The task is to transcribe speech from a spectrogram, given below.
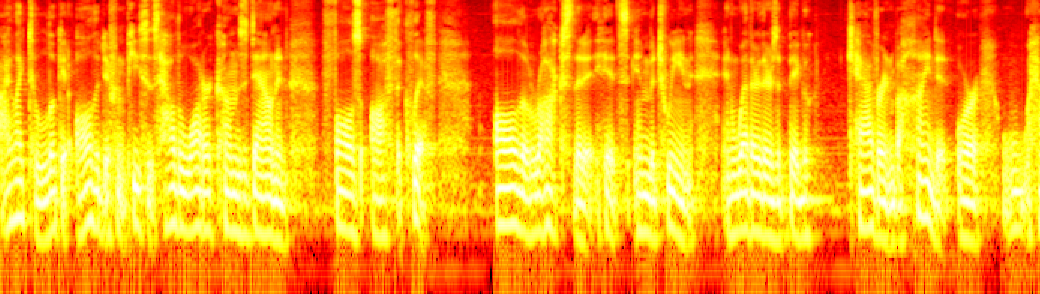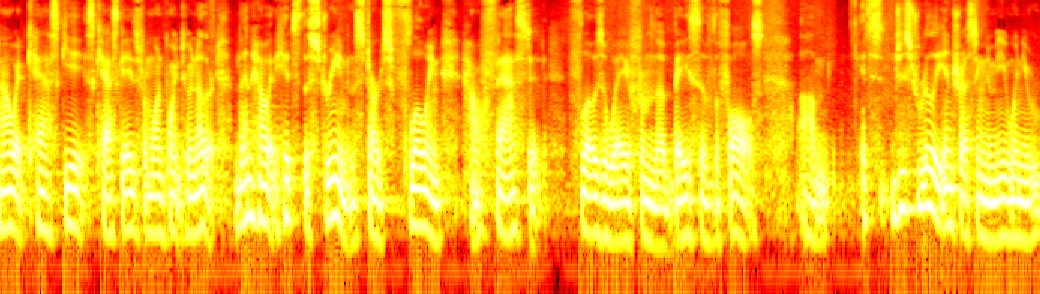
I like to look at all the different pieces how the water comes down and falls off the cliff all the rocks that it hits in between and whether there's a big cavern behind it or how it cascades cascades from one point to another then how it hits the stream and starts flowing how fast it flows away from the base of the falls. Um, it's just really interesting to me when you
